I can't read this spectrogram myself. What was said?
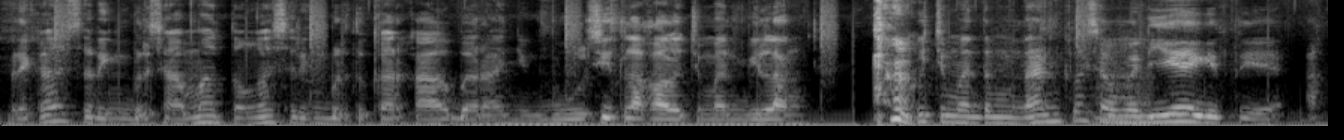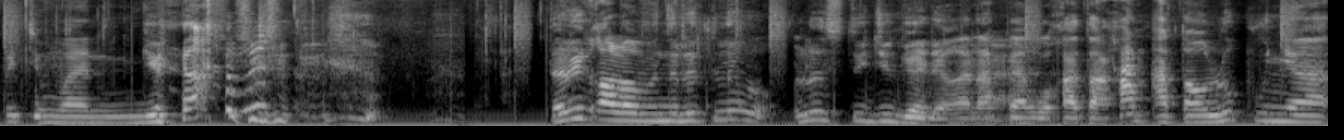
mereka sering bersama atau enggak sering bertukar kabar anjing bullshit lah kalau cuman bilang aku cuman temenan kok sama Hmm. dia gitu ya aku cuman tapi kalau menurut lu lu setuju gak dengan apa Ya. yang gue katakan atau lu punya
